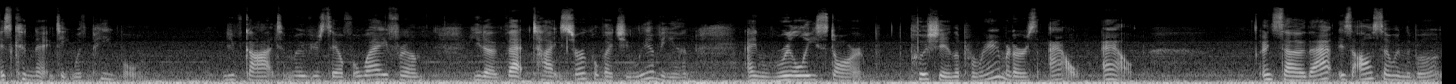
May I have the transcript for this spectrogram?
is connecting with people. You've got to move yourself away from, you know, that tight circle that you live in and really start pushing the parameters out, out. And so that is also in the book.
